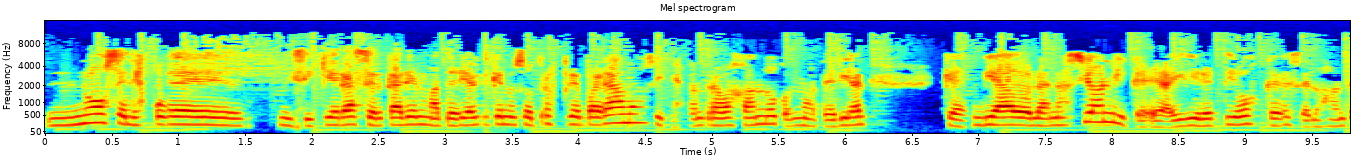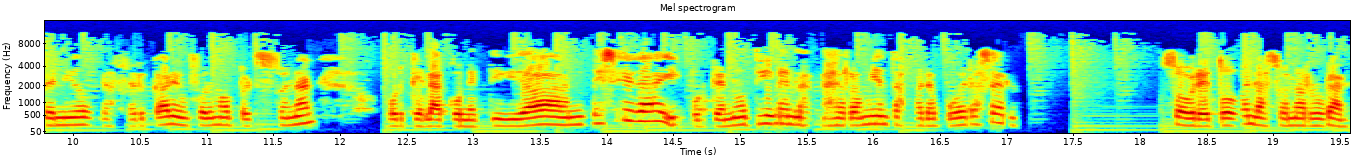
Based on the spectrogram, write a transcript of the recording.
no se les puede ni siquiera acercar el material que nosotros preparamos y que están trabajando con material que ha enviado la nación y que hay directivos que se los han tenido que acercar en forma personal porque la conectividad no llega y porque no tienen las herramientas para poder hacerlo, sobre todo en la zona rural.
